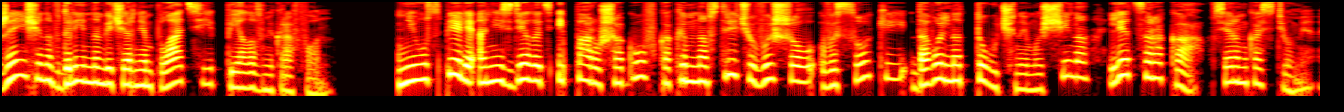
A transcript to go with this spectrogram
Женщина в длинном вечернем платье пела в микрофон. Не успели они сделать и пару шагов, как им навстречу вышел высокий, довольно тучный мужчина лет сорока в сером костюме.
